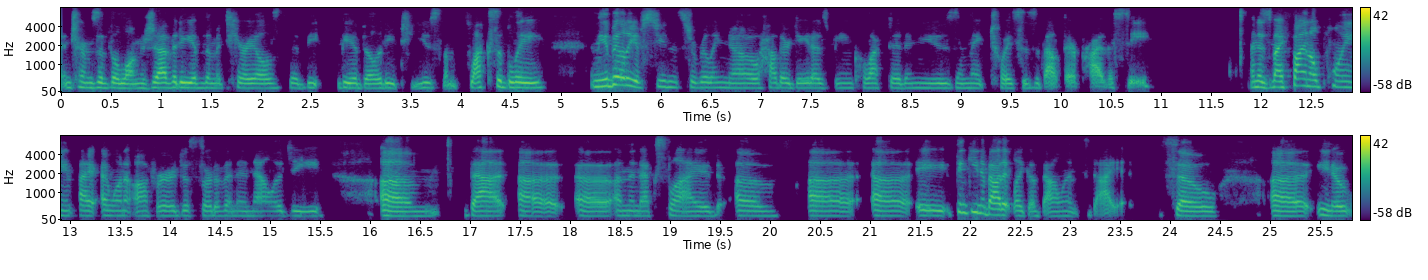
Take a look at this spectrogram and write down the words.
in terms of the longevity of the materials, the the ability to use them flexibly, and the ability of students to really know how their data is being collected and used and make choices about their privacy. And as my final point, I, I want to offer just sort of an analogy um, that uh, uh, on the next slide of uh, uh a thinking about it like a balanced diet. So, uh, you know,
